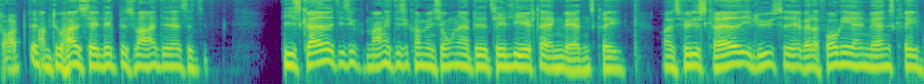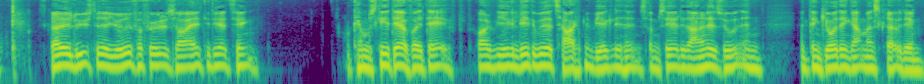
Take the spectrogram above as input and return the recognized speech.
droppe det. Jamen, du har jo selv lidt besvaret det. Altså, de er skrevet, disse, mange af disse konventioner er blevet til lige efter 2. verdenskrig, og er selvfølgelig skrevet i lyset af, hvad der foregik i 2. verdenskrig, skrevet i lyset af jødeforfølgelser og alt de der ting, og kan måske derfor i dag godt virke lidt ud af takt med virkeligheden, som ser lidt anderledes ud, end, end den gjorde dengang, man skrev dem.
